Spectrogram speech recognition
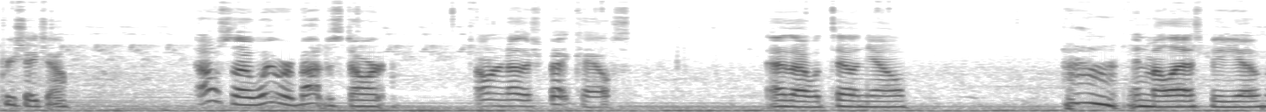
Appreciate y'all. Also, we were about to start on another spec house. As I was telling y'all in my last video,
